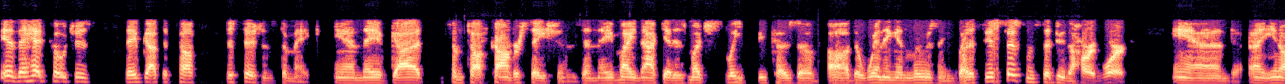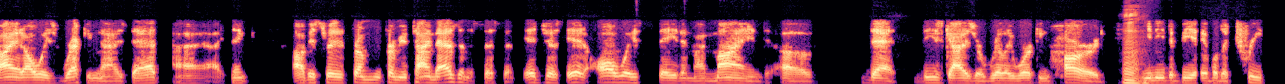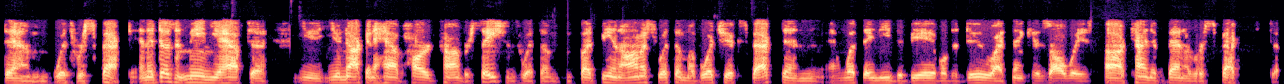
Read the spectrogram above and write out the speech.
Yeah, the head coaches, they've got the tough decisions to make, and they've got some tough conversations and they might not get as much sleep because of uh, the winning and losing. But it's the assistants that do the hard work. And, uh, you know, I had always recognized that. I, I think obviously from, from your time as an assistant, it just, it always stayed in my mind of that these guys are really working hard. Mm. You need to be able to treat them with respect. And it doesn't mean you have to you, you're not going to have hard conversations with them, but being honest with them of what you expect and, and what they need to be able to do, I think has always uh, kind of been a respect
